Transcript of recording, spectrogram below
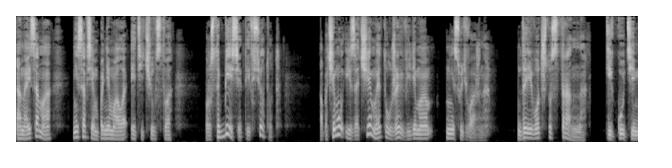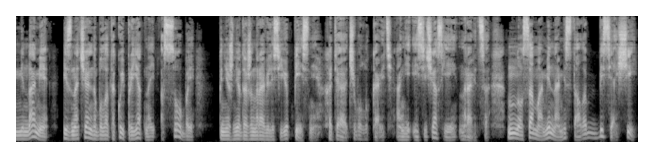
Она и сама не совсем понимала эти чувства. Просто бесит, и все тут. А почему и зачем, это уже, видимо, не суть важно. Да и вот что странно. Кикути Минами изначально была такой приятной особой, Княжне даже нравились ее песни, хотя чего лукавить, они и сейчас ей нравятся. Но сама Минами стала бесящей.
